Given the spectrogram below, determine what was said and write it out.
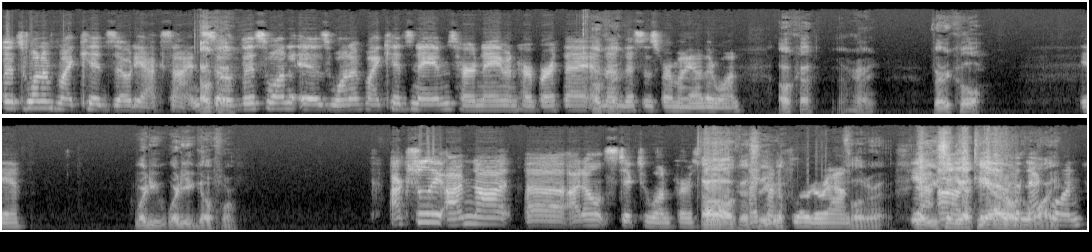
It's one of my kids' zodiac signs. Okay. So this one is one of my kids' names, her name and her birthday, and Okay. then this is for my other one. Okay, all right, very cool. Yeah. Where do you where do you go for 'em? Actually, I'm not. Uh, I don't stick to one person. Oh, okay, so I you kind of float around. Float around. Yeah, you said you uh, got the, arrow in neck Hawaii. One,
